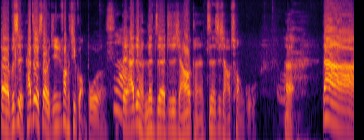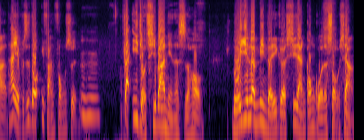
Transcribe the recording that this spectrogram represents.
呃，不是，他这个时候已经放弃广播了，是啊，对，他就很认真的，就是想要可能真的是想要创国。呃，那他也不是都一帆风顺，嗯哼在一九七八年的时候，罗伊任命的一个西兰公国的首相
